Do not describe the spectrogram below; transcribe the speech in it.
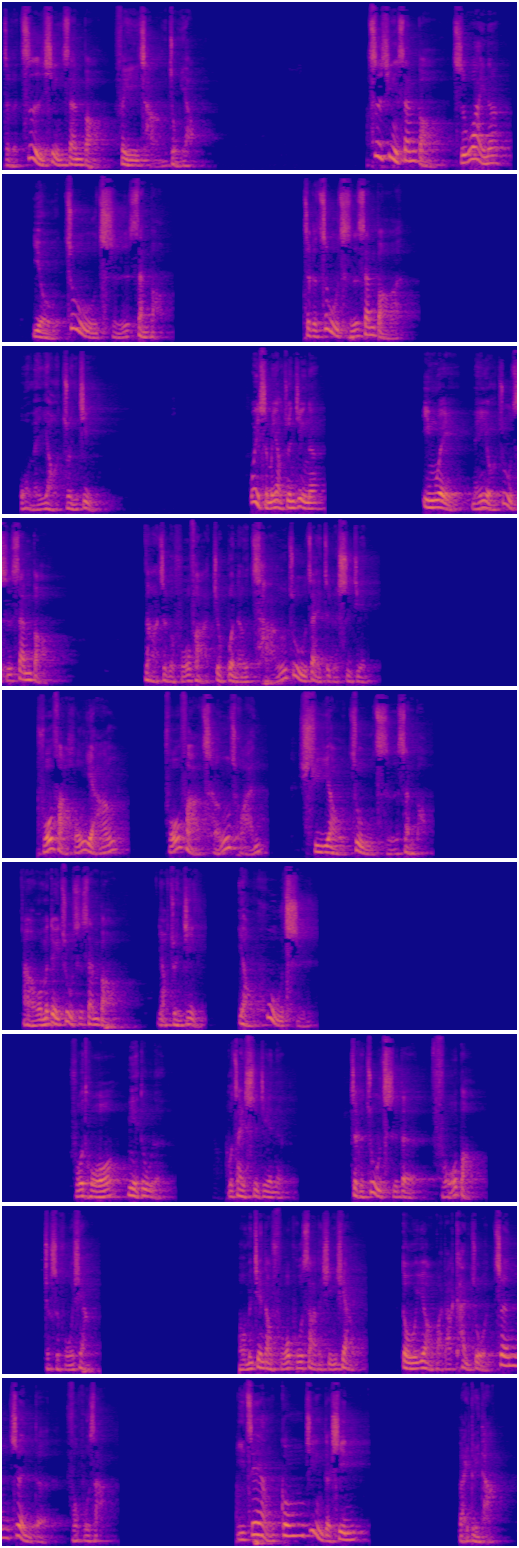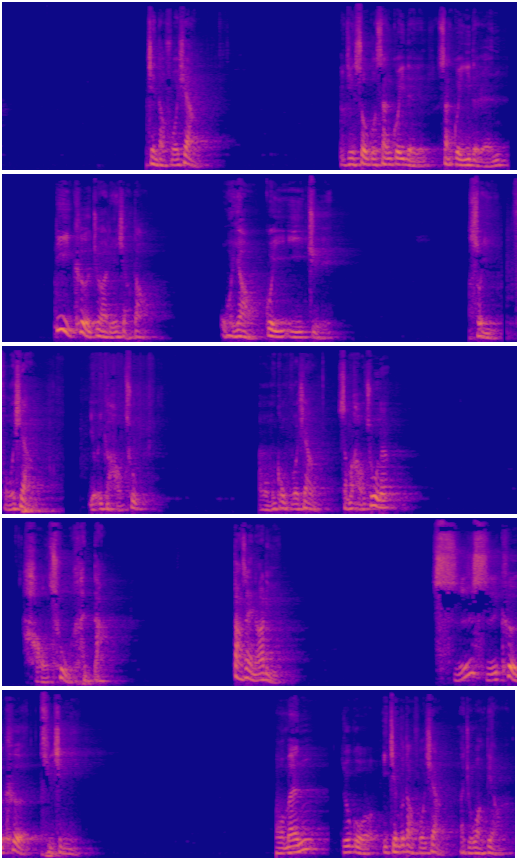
这个自信三宝非常重要。自信三宝之外呢，有住持三宝。这个住持三宝啊，我们要尊敬。为什么要尊敬呢？因为没有住持三宝，那这个佛法就不能常住在这个世间。佛法弘扬、佛法承传，需要住持三宝。啊，我们对住持三宝要尊敬，要护持。佛陀灭度了。不在世间了，这个住持的佛宝就是佛像。我们见到佛菩萨的形象，都要把它看作真正的佛菩萨，以这样恭敬的心来对他。见到佛像，已经受过三皈的人、三皈依的人，立刻就要联想到。我要皈依觉，所以佛像有一个好处。我们供佛像什么好处呢？好处很大，大在哪里？时时刻刻提醒你。我们如果一见不到佛像，那就忘掉了。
